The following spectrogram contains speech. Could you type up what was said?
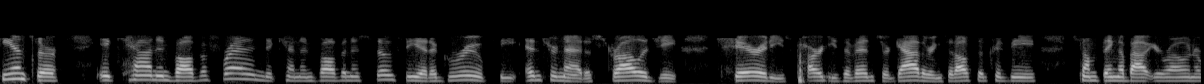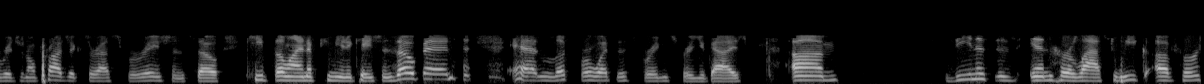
Cancer, it can involve a friend, it can involve an associate, a group, the internet, astrology, charities, parties, events, or gatherings. It also could be something about your own original projects or aspirations. So keep the line of communications open and look for what this brings for you guys. Um, Venus is in her last week of her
